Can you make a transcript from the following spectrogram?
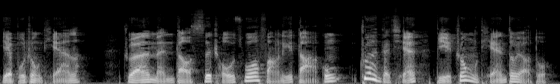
也不种田了，专门到丝绸作坊里打工，赚的钱比种田都要多。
